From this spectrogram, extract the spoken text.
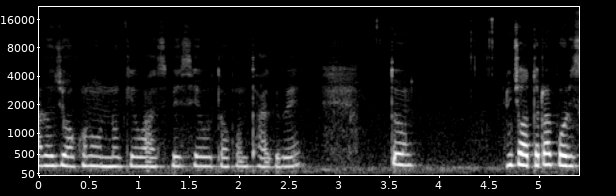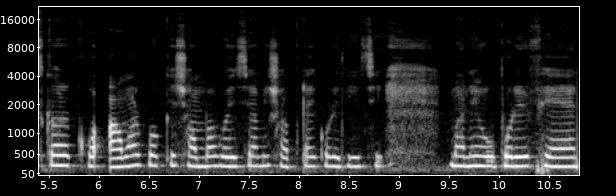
আরও যখন অন্য কেউ আসবে, সেও তখন থাকবে। তো যতটা পরিষ্কার আমার পক্ষে সম্ভব হয়েছে আমি সবটাই করে দিয়েছি। মানে উপরের ফ্যান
